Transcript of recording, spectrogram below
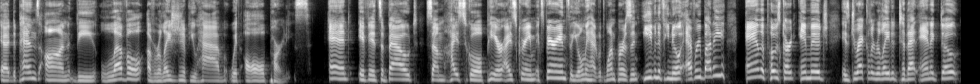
uh, depends on the level of relationship you have with all parties. And if it's about some high school peer ice cream experience that you only had with one person, even if you know everybody and the postcard image is directly related to that anecdote,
